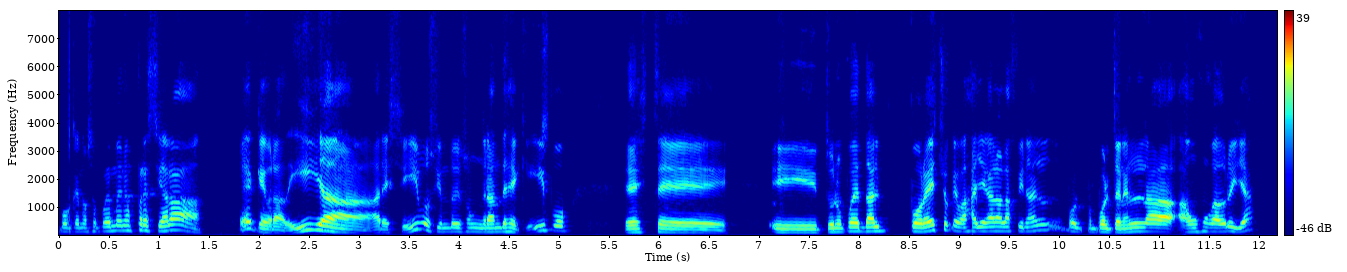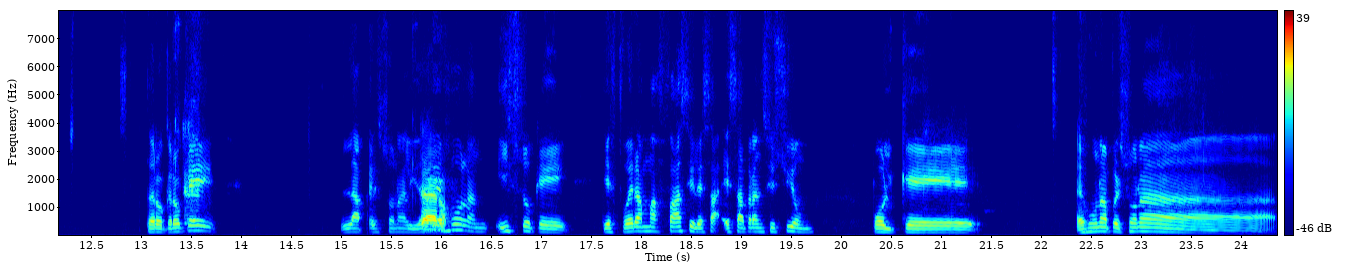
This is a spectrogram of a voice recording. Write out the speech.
porque no se puede menospreciar a Quebradilla, Arecibo, siempre son grandes equipos, este, y tú no puedes dar por hecho que vas a llegar a la final por, por tener a, un jugador y ya. Pero creo que la personalidad de Holland hizo que, que, fuera más fácil esa, esa transición, porque es una persona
